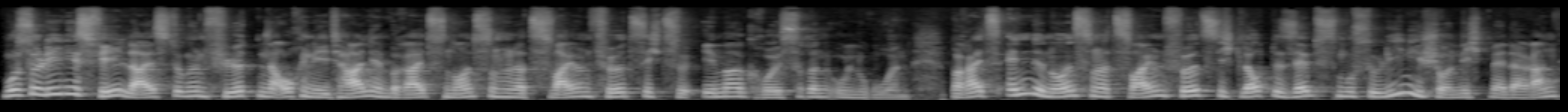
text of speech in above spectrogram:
Mussolinis Fehlleistungen führten auch in Italien bereits 1942 zu immer größeren Unruhen. Bereits Ende 1942 glaubte selbst Mussolini schon nicht mehr daran,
